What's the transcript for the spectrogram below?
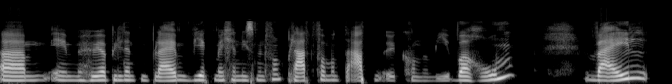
ähm, im höherbildenden bleiben, Wirkmechanismen von Plattform- und Datenökonomie. Warum? weil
